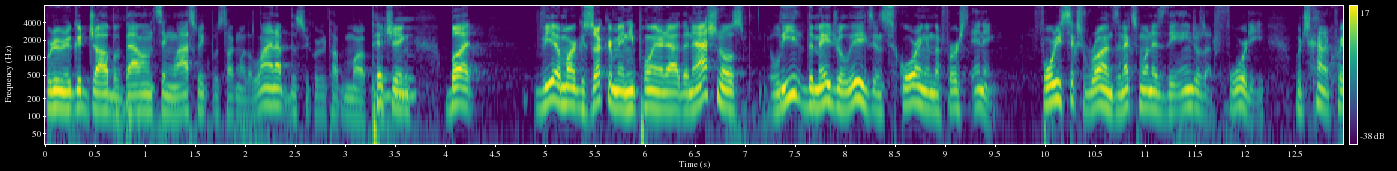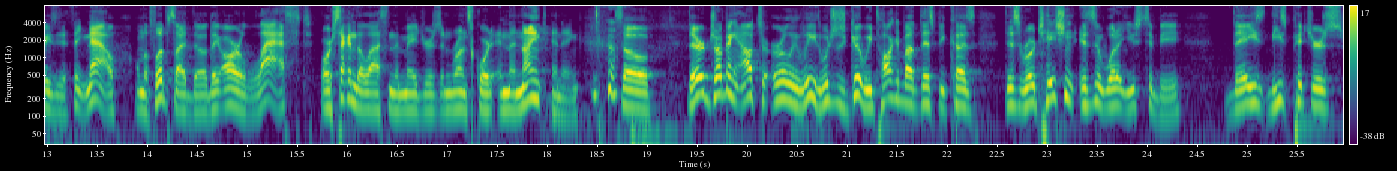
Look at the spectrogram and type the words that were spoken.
We're doing a good job of balancing. Last week was talking about the lineup. This week we're talking more about pitching, but. Via Mark Zuckerman, he pointed out the Nationals lead the major leagues in scoring in the first inning. 46 runs. The next one is the Angels at 40, which is kind of crazy to think. Now, on the flip side, though, they are last or second to last in the majors in runs scored in the ninth inning. so they're jumping out to early leads, which is good. We talked about this because this rotation isn't what it used to be. They these pitchers,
